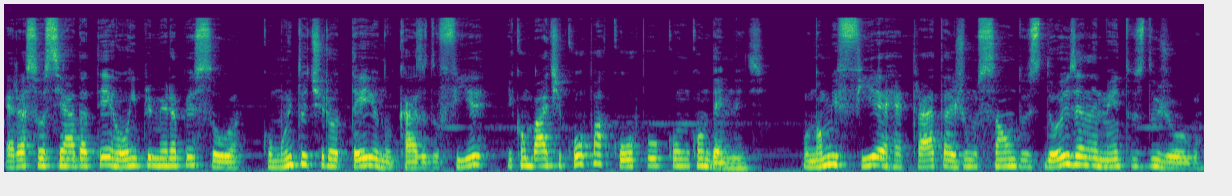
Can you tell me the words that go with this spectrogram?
era associada a terror em primeira pessoa, com muito tiroteio no caso do Fear e combate corpo a corpo com o Condemned. O nome Fear retrata a junção dos dois elementos do jogo.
